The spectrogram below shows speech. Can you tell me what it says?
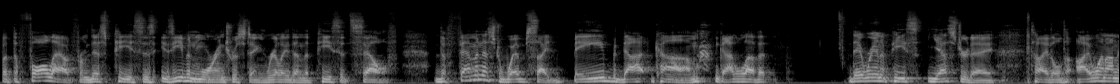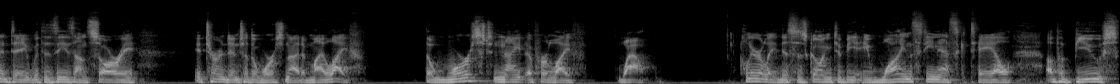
but the fallout from this piece is, is even more interesting, really, than the piece itself. The feminist website, babe.com, gotta love it, they ran a piece yesterday titled, I Went on a Date with Aziz Ansari. It turned into the worst night of my life. The worst night of her life. Wow. Clearly, this is going to be a Weinstein esque tale of abuse,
